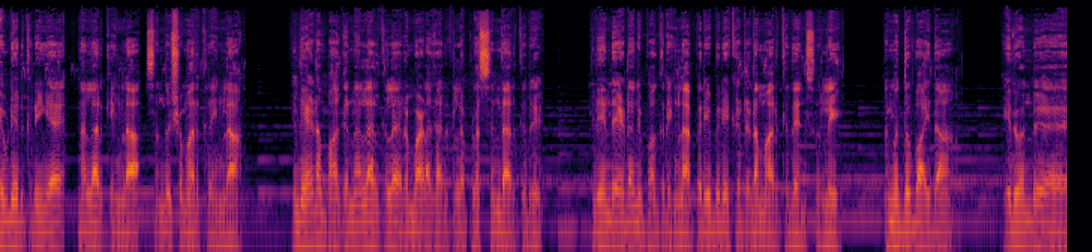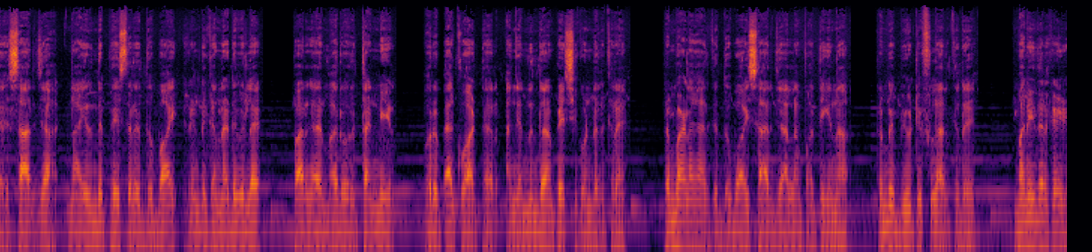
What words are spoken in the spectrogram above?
எப்படி இருக்கிறீங்க? நல்லா இருக்கீங்களா? சந்தோஷமா இருக்கிறீங்களா? இந்த இடம் பார்க்க நல்லா இருக்குல்ல? ரொம்ப அழகா இருக்குல்ல? ப்ளசண்டாக இருக்குது. இது எந்த இடம்னு பார்க்குறீங்களா? பெரிய பெரிய கட்டிடமா இருக்குதுன்னு சொல்லி. நம்ம துபாய் தான். இது வந்து சார்ஜா நான் இருந்து பேசுகிற துபாய். ரெண்டுக்கு நடுவில் பாருங்க அது மாதிரி ஒரு தண்ணீர் ஒரு பேக் வாட்டர் அங்கே நின்று தான் பேசி கொண்டு இருக்கிறேன் ரொம்ப அழகாக இருக்குது துபாய் சார்ஜாலாம் பார்த்தீங்கன்னா ரொம்ப பியூட்டிஃபுல்லாக இருக்குது. மனிதர்கள்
